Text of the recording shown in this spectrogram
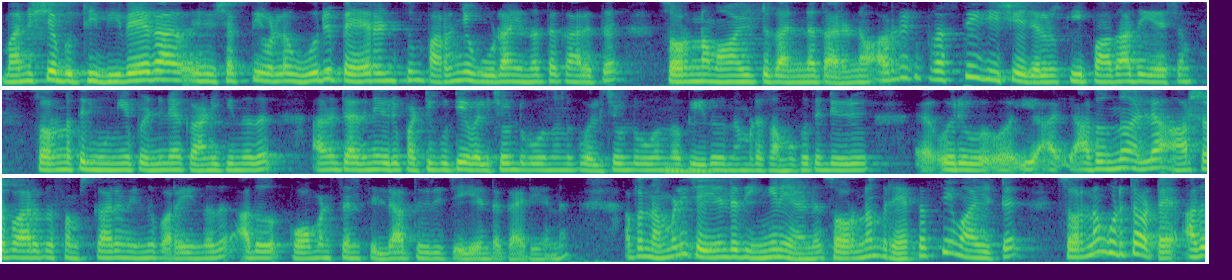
മനുഷ്യബുദ്ധി വിവേക ശക്തിയുള്ള ഒരു പേരൻസും പറഞ്ഞുകൂടാ ഇന്നത്തെ കാലത്ത് സ്വർണമായിട്ട് തന്നെ തരണം. അവരുടെ ഒരു പ്രസ്റ്റീജ് ഇഷ്യൂ ചിലർക്ക് ഈ പാതാതികേശം സ്വർണത്തിൽ മുങ്ങിയ പെണ്ണിനെ കാണിക്കുന്നത്. എന്നിട്ട് അതിനെ ഒരു പട്ടിക്കുട്ടിയെ വലിച്ചുകൊണ്ട് പോകുന്നവർക്ക് വലിച്ചുകൊണ്ട് പോകുന്നതൊക്കെ ഇത് നമ്മുടെ സമൂഹത്തിന്റെ ഒരു ഒരു അതൊന്നും അല്ല ആർഷഭാരത സംസ്കാരം എന്ന് പറയുന്നത് അത് കോമൺ സെൻസ് ഇല്ലാത്തവർ ചെയ്യേണ്ട കാര്യമാണ്. അപ്പം നമ്മൾ ചെയ്യേണ്ടത് ഇങ്ങനെയാണ്. സ്വർണം രഹസ്യമായിട്ട് സ്വർണം കൊടുത്തോട്ടെ അത്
